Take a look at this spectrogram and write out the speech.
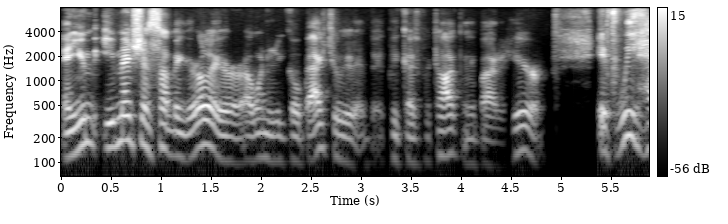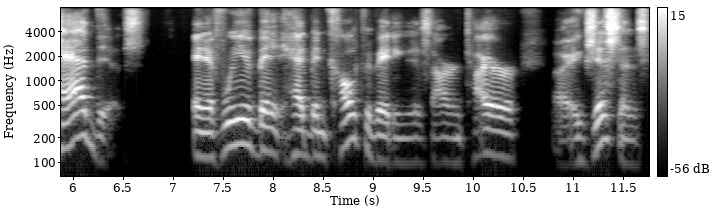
And you you mentioned something earlier. I wanted to go back to it because we're talking about it here. If we had this, and if we have been had been cultivating this our entire uh, existence,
